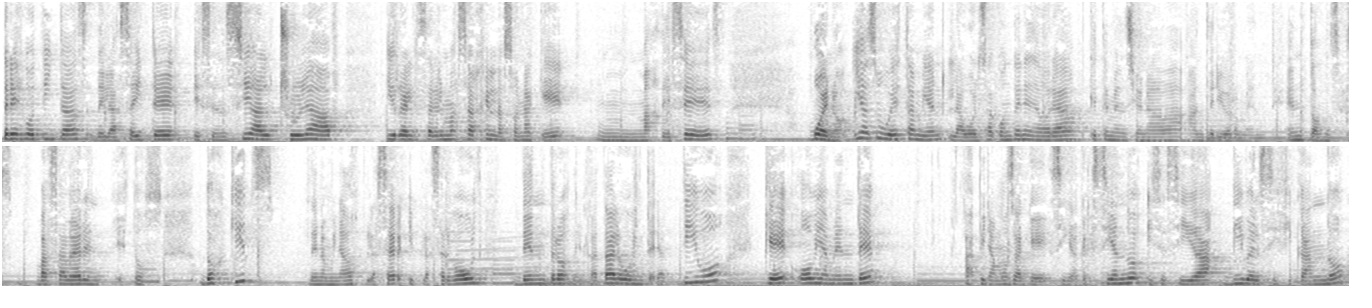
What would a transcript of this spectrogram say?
tres gotitas del aceite esencial True Love y realizar el masaje en la zona que mm, más desees. Bueno, y a su vez también la bolsa contenedora que te mencionaba anteriormente. Entonces, vas a ver estos dos kits denominados Placer y Placer Gold dentro del catálogo interactivo que obviamente aspiramos a que siga creciendo y se siga diversificando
